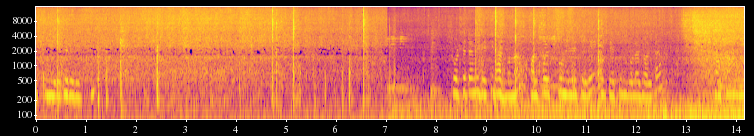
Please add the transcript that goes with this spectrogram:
একটু নেড়ে ফেড়ে দিচ্ছি সর্ষেটা আমি বেশি ভাজবো না, অল্প একটু নেড়ে ফেলে এই তেঁতুল গোলা জলটা সবসময় আমি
